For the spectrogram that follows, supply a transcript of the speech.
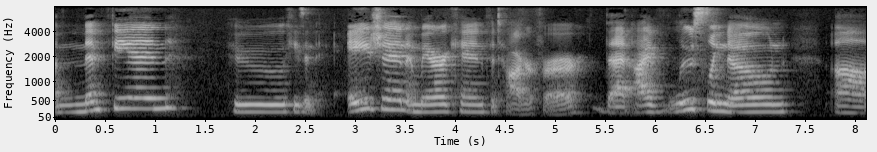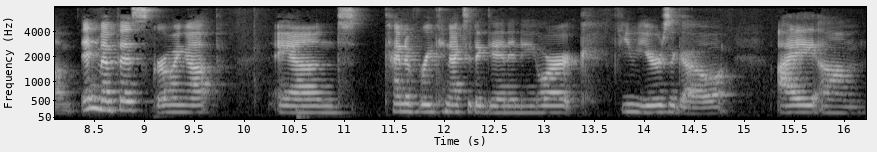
a Memphian who he's an Asian American photographer that I've loosely known um, in Memphis growing up and kind of reconnected again in New York a few years ago. I um,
